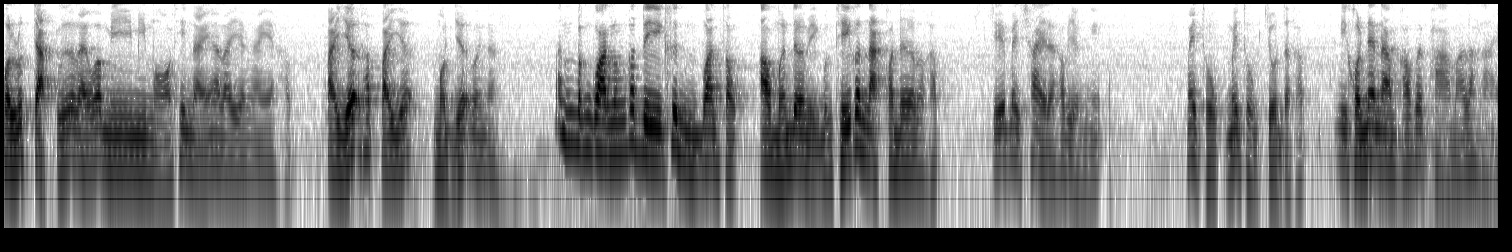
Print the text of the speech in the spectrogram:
คนรู้จักหรืออะไรว่ามีมีหมอที่ไหนอะไรยังไงอะครับ ไปเยอะครับไปเยอะหมดเยอะเหมือนกันมันบางวันมันก็ดีขึ้นวันสองเอาเหมือนเดิมอีกบางทีก็หนักกว่าเดิมอะครับเจ๊ไม่ใช่แล้วครับอย่างนี้ ไม่ถูกไม่ถูกจุดอะครับ มีคนแนะนำเขาไปผ่ามาแล้วหาย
